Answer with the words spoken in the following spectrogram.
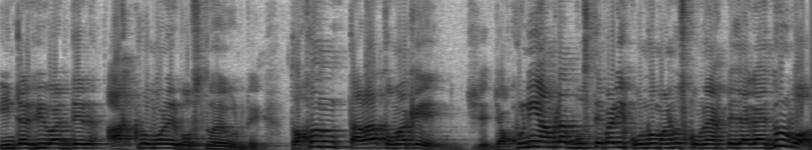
ইন্টারভিউয়ারদের আক্রমণের বস্তু হয়ে উঠবে। তখন তারা তোমাকে যখনই আমরা বুঝতে পারি কোনো মানুষ কোনো একটা জায়গায় দুর্বল,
